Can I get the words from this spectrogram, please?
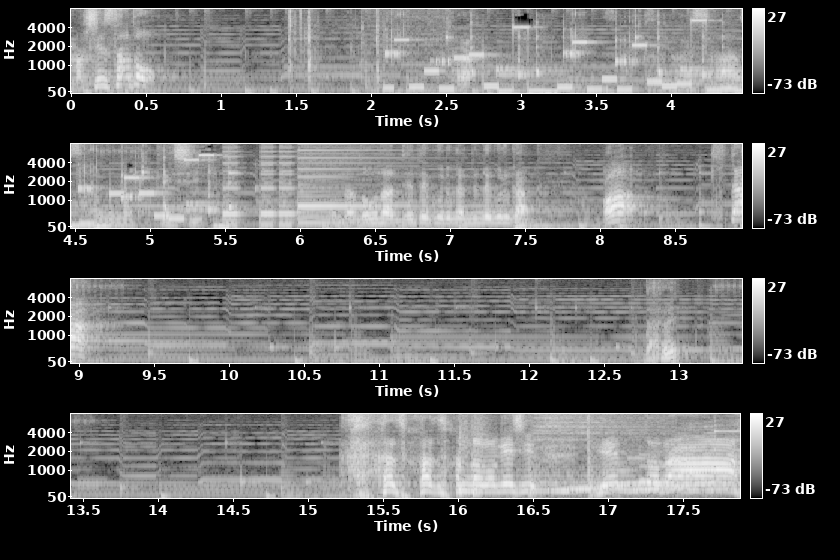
マシンスタート。ら。唐沢さんのこけし。どうだどうだ？出てくるか？出てくるか？あ来た。誰唐沢さんのこけしゲットだ。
